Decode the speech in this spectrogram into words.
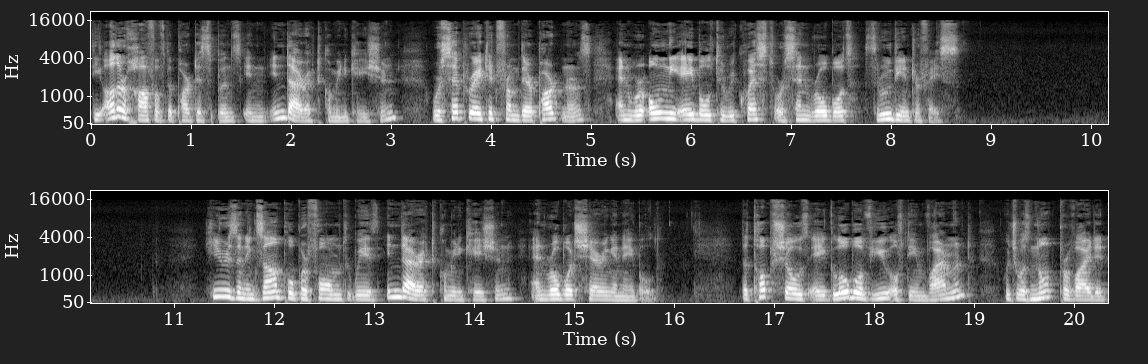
The other half of the participants in indirect communication were separated from their partners and were only able to request or send robots through the interface. Here is an example performed with indirect communication and robot sharing enabled. The top shows a global view of the environment, which was not provided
